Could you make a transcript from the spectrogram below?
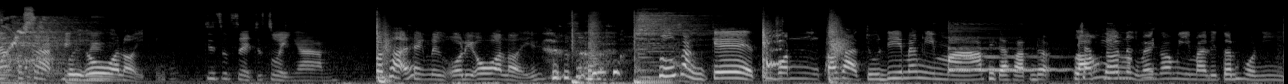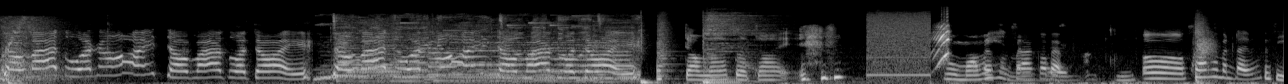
นักประสาทแห่โองหริโอนึ่งอร่อย ที่สุดเสร็จจะสวยงาม ปราสาทแห่งหนึ่งโอริโออร่อย เพิ่งสังเกตบนปราสาทจูดี้แม่งมีม้าพิกาซัสด้วยแชปเตอร์หนึ่งแม่งก็มีมาลิตเติ้ลโพนี่เจ้าม้าตัวน้อย เจ้าม้าตัวจ้อย เจ้าม้าตัวน้อย เจ้าม้าตัวจ้อยจอมนะตัวจ้อยหนูมองไม่เห็นสร้างก็แบบ เออสร้างให้บันไดแม่งเป็นสี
